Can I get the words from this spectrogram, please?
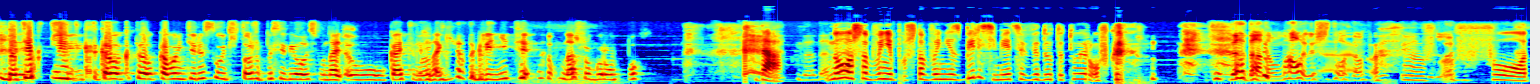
Для тех, кто, кого, кто- кого интересует, что же поселилось у, у Кати на ноге, загляните в нашу группу. Да. Ну, чтобы вы не, чтобы вы не сбились, имеется в виду татуировка. Да-да, ну мало ли что там. Действительно. Вот.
